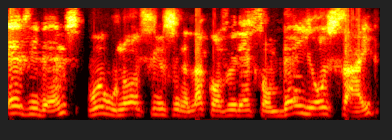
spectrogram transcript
evidence, we will not feel the lack of evidence from then your side,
